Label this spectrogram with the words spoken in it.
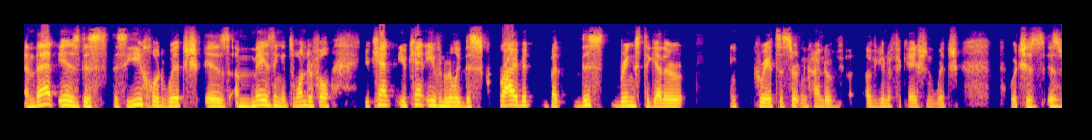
and that is this this yichud which is amazing. It's wonderful. You can't you can't even really describe it but this brings together and creates a certain kind of of unification which which is is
